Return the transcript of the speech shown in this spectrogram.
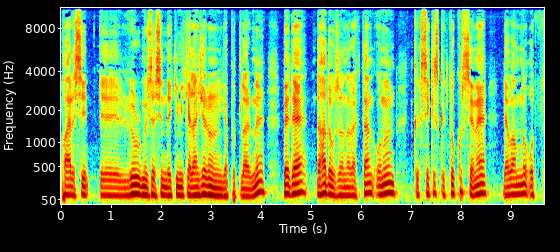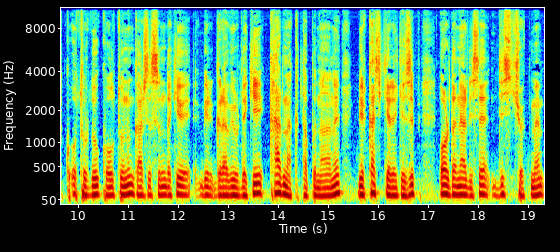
Paris'in e, Louvre Müzesi'ndeki Michelangelo'nun yapıtlarını ve de daha da uzanaraktan onun 48-49 sene devamlı ot- oturduğu koltuğunun karşısındaki bir gravürdeki Karnak tapınağını birkaç kere gezip orada neredeyse diz çökmem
